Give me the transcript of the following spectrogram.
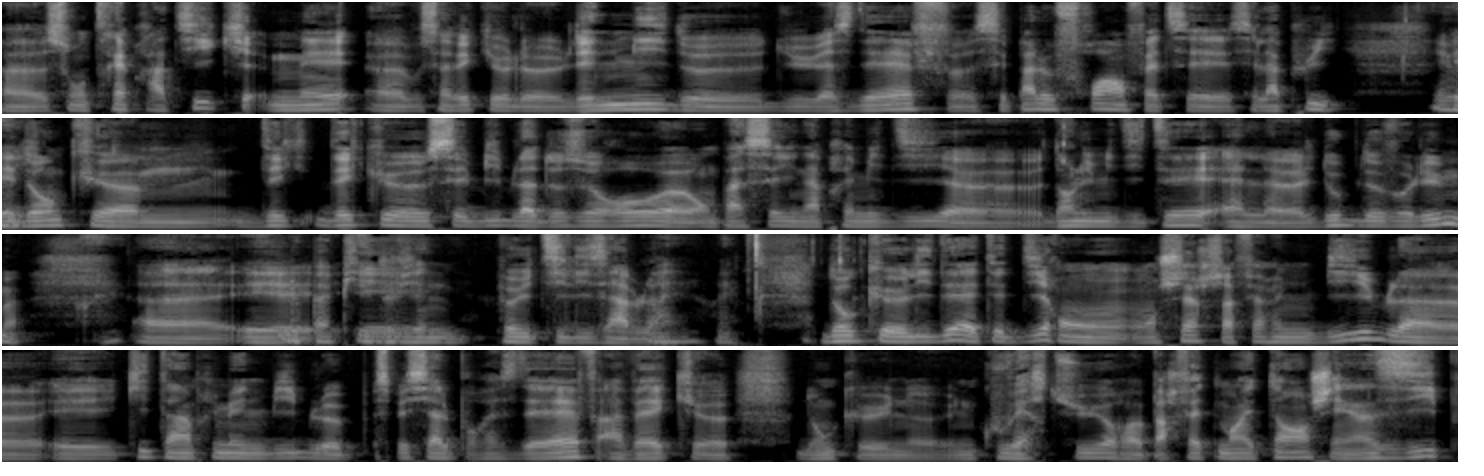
euh, sont très pratiques. Mais euh, vous savez que l'ennemi de du SDF, c'est pas le froid en fait, c'est la pluie. Et, donc, euh, dès, dès, que ces bibles à 2 euros euh, ont passé une après-midi euh, dans l'humidité, elles, doublent de volume et, Le papier... deviennent peu utilisables. Donc, l'idée a été de dire, on, on, cherche à faire une bible et quitte à imprimer une bible spéciale pour SDF avec donc une, une, couverture parfaitement étanche et un zip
